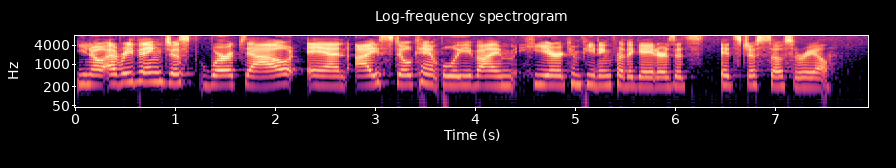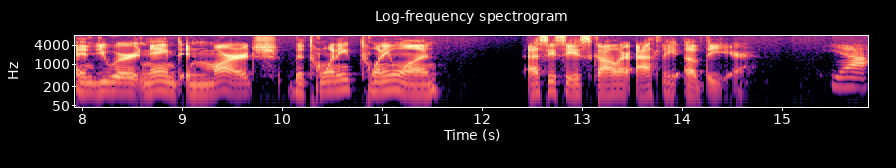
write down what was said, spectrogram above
you know, everything just worked out and I still can't believe I'm here competing for the Gators. It's it's just so surreal. And you were named in March the 2021 SEC Scholar Athlete of the Year. Yeah.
